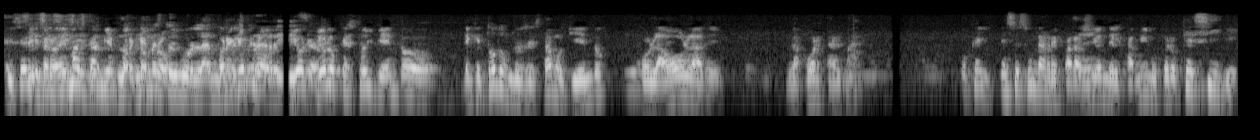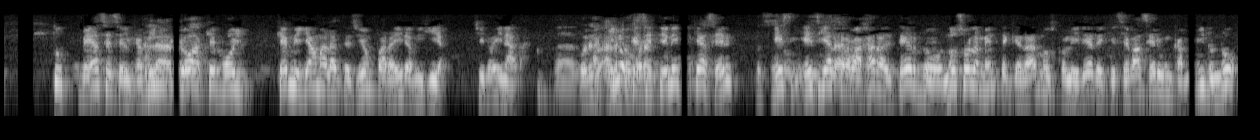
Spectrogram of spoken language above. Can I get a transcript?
en serio. Sí, Pero sí, además sí, también, no- por no me estoy burlando, por ejemplo yo, yo lo que estoy viendo de que todos nos estamos yendo con la ola de la puerta al mar. Ok, esa es una reparación del camino, pero ¿qué sigue? Tú me haces el camino, Claro. yo a qué voy, qué me llama la atención para ir a vigía, si no hay nada. Claro. Por eso, a Aquí lo lo que mejor- se tiene que hacer Pues es, eso, es ya claro. trabajar alterno, no solamente quedarnos con la idea de que se va a hacer un camino, no,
